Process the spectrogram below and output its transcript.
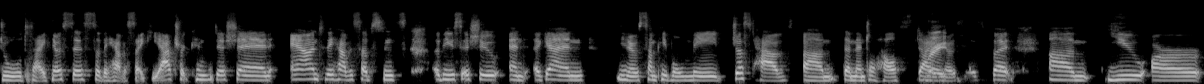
dual diagnosis, so they have a psychiatric condition and they have a substance abuse issue. And again, you know, some people may just have um, the mental health diagnosis, right. but um, you are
